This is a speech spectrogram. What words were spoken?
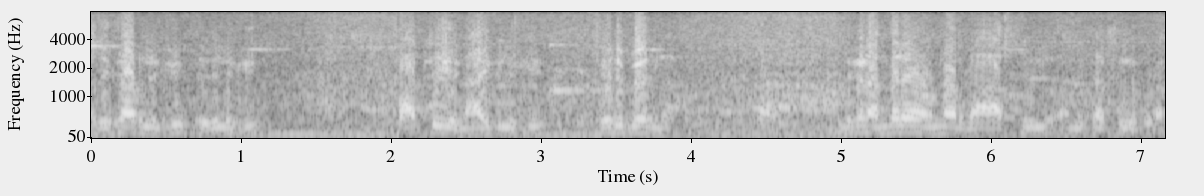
అధికారులకి ప్రజలకి పార్టీ నాయకులకి పేరు పేరున. ఎందుకంటే అందరూ ఉన్నారు నా ఆత్మీయులు అన్ని పార్టీలు కూడా.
